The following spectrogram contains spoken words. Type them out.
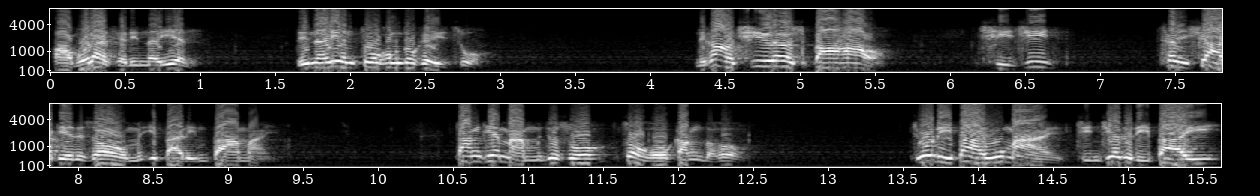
啊，不赖钱林德燕，林德燕多空都可以做。你看我七月二十八号起机，趁下跌的时候，我们一百零八买，当天买我们就说做我刚的后。有礼拜五买，紧接着礼拜一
